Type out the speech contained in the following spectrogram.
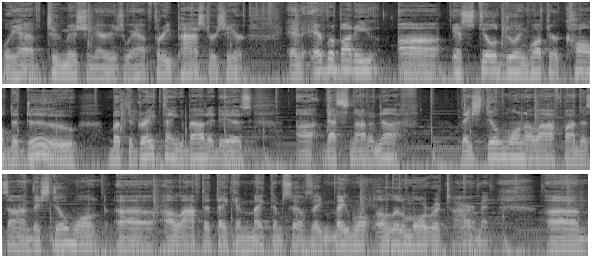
we have two missionaries, we have three pastors here. And everybody uh, is still doing what they're called to do. But the great thing about it is, uh, that's not enough. They still want a life by design. They still want uh, a life that they can make themselves. They may want a little more retirement. Um,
